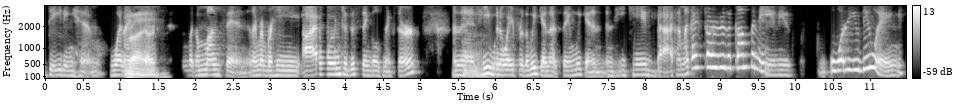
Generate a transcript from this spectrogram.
dating him when I started It was like a month in. And I remember he, I went to the singles mixer and then he mm. went away for the weekend that same weekend and he came back. I'm like, I started a company. And he's, what are you doing?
